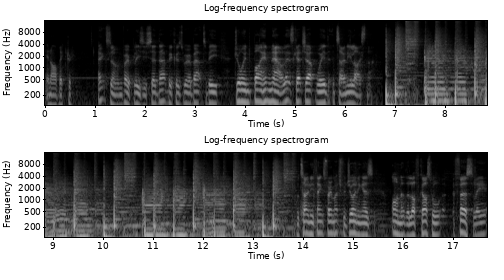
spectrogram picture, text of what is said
in our victory. Excellent. I'm very pleased you said that because we're about to be joined by him now. Let's catch up with Tony Leistner. Well, Tony, thanks very much for joining us on at the Loftcast. Well, firstly,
